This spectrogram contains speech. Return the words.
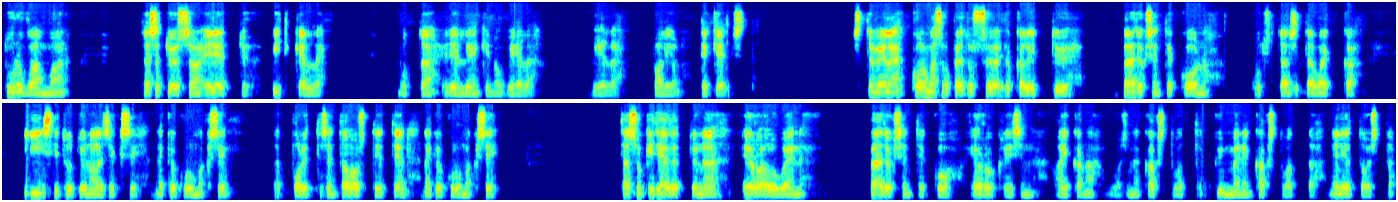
turvaamaan. Tässä työssä on edetty pitkälle, mutta edelleenkin on vielä, vielä paljon tekemistä. Sitten vielä kolmas opetus, joka liittyy päätöksentekoon, kutsutaan sitä vaikka institutionaaliseksi näkökulmaksi tai poliittisen taloustieteen näkökulmaksi. Tässä on kiteytettynä euroalueen päätöksenteko eurokriisin aikana vuosina 2010-2014.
